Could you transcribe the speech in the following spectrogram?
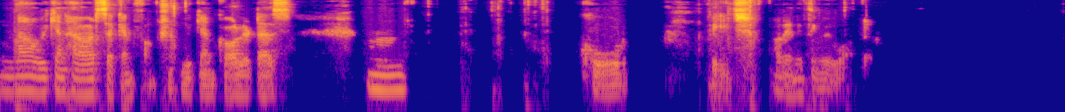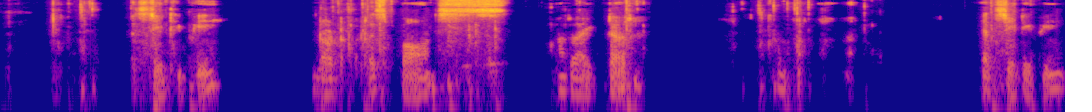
now we can have our second function. We can call it as um, code page or anything we want. Http dot response writer http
